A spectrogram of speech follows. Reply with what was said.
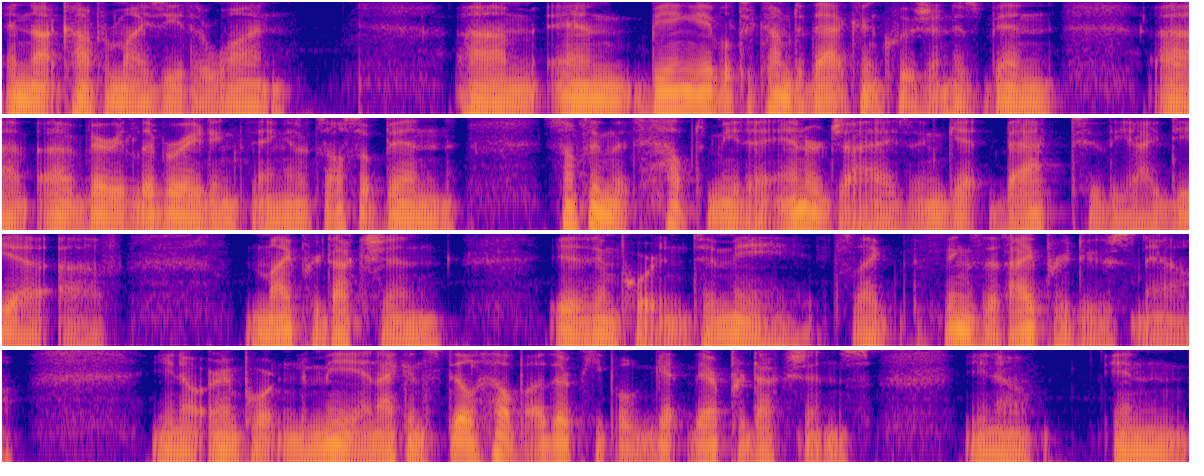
and not compromise either one. Um, and being able to come to that conclusion has been uh, a very liberating thing. And it's also been something that's helped me to energize and get back to the idea of my production is important to me. It's like the things that I produce now, you know, are important to me. And I can still help other people get their productions, you know, in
